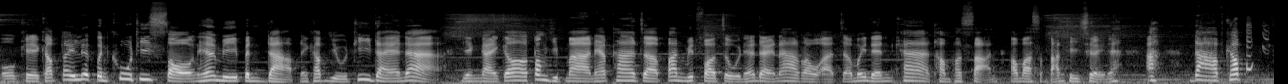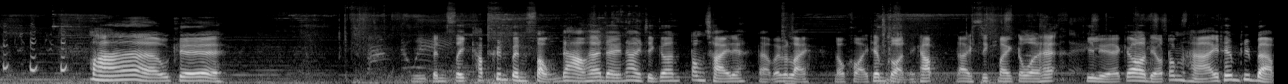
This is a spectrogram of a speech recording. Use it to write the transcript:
โอเคครับ ได้เลือกเป็นคู่ที่2นะฮะมีเป็นดาบนะครับอยู่ที่ไดอาน่ายังไงก็ต้องหยิบมานะครับ ถ้าจะปั้นมิดฟอร์จูนเนี่ยไดอาน่าเราอาจจะไม่เน้นแค่ทำผสานเอามาสตันเฉยๆนะ อะ ดาบครับ มา โอเค มีเป็นซิกครับขึ้นเป็น 2 ดาวฮะไดน่าจริงก็ต้องใช้เนี่ยแต่ไม่เป็นไร เราขอไอเทมก่อนนะครับได้ซิกมาอีกตัวฮะที่เหลือก็เดี๋ยวต้องหาไอเทมที่แบบ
